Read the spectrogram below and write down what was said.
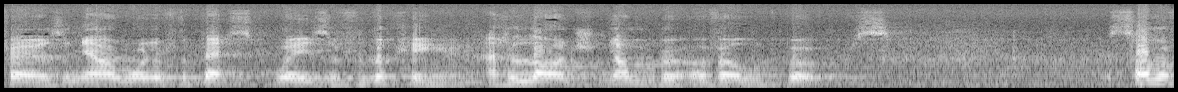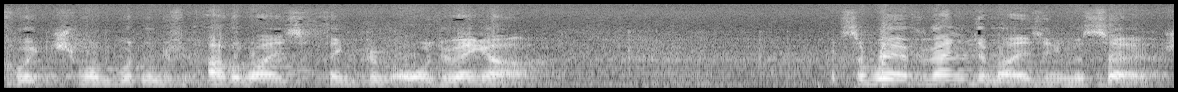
fairs are now one of the best ways of looking at a large number of old books, some of which one wouldn't otherwise think of ordering up. It's a way of randomizing the search.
